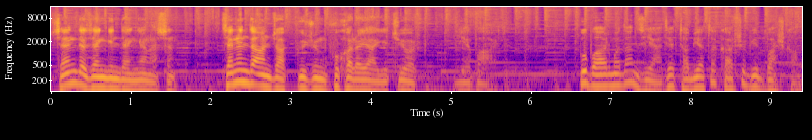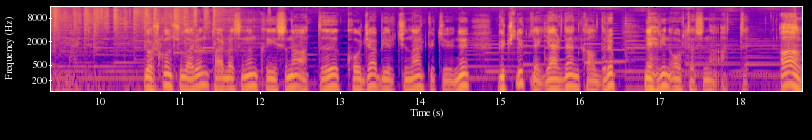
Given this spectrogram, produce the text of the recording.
Sen de zenginden yanasın. Senin de ancak gücün fukaraya yetiyor diye bağırdı. Bu bağırmadan ziyade tabiata karşı bir baş kaldırmaydı. Coşkun suların tarlasının kıyısına attığı koca bir çınar kütüğünü güçlükle yerden kaldırıp nehrin ortasına attı. Al,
